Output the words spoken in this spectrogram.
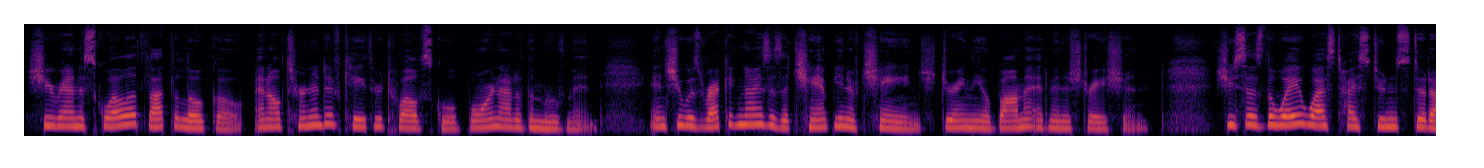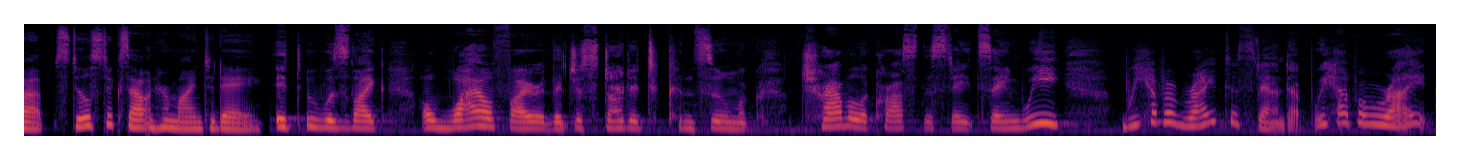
She ran Escuela Tlatelolco, an alternative K 12 school born out of the movement, and she was recognized as a champion of change during the Obama administration. She says the way West High students stood up still sticks out in her mind today. It, it was like a wildfire that just started to consume, travel across the state, saying, We we have a right to stand up. We have a right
